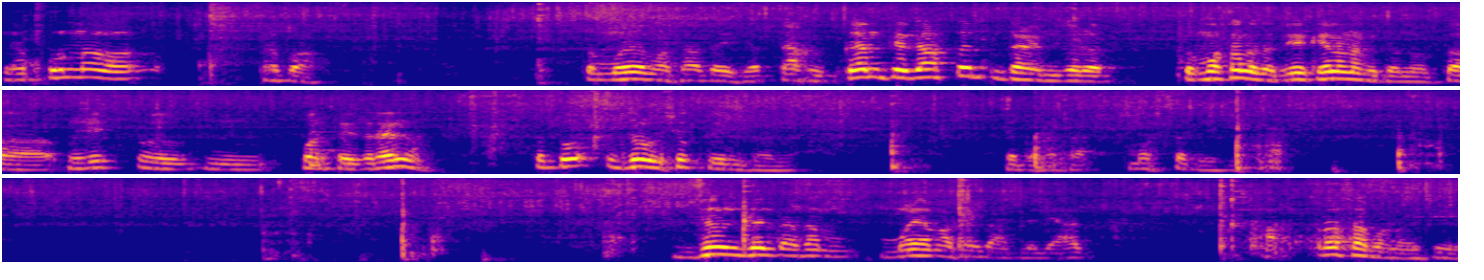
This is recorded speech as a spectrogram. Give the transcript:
ह्या पूर्ण हे तर मळे मासा आता याच्यात टाकलं. कारण ते जास्त टाईम जर तो मसाला जर हे केला ना मित्रांनो त्यानं म्हणजे परतायचं राहील ना तर तो जळू शकतो मित्रांनो. हे बघा आता मस्त पैकी. जण जण आता मळ्या मासायचा आपल्याला आज रसा बनवायची.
